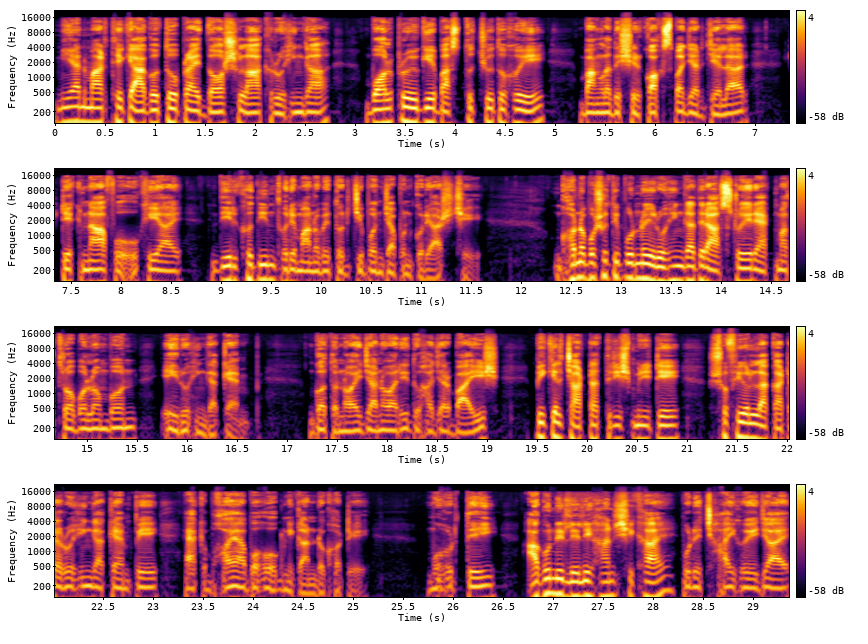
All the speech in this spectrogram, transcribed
মিয়ানমার থেকে আগত প্রায় দশ লাখ রোহিঙ্গা বল প্রয়োগে বাস্তুচ্যুত হয়ে বাংলাদেশের কক্সবাজার জেলার টেকনাফ ও উখিয়ায় দীর্ঘদিন ধরে মানবেতর জীবনযাপন করে আসছে। ঘনবসতিপূর্ণ এই রোহিঙ্গাদের আশ্রয়ের একমাত্র অবলম্বন এই রোহিঙ্গা ক্যাম্প। গত নয় জানুয়ারি দু হাজার বাইশ বিকেল চারটা ত্রিশ মিনিটে শফিউল্লাহ কাটা রোহিঙ্গা ক্যাম্পে এক ভয়াবহ অগ্নিকাণ্ড ঘটে। মুহূর্তেই আগুনের লেলিহান শিখায় পুড়ে ছাই হয়ে যায়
